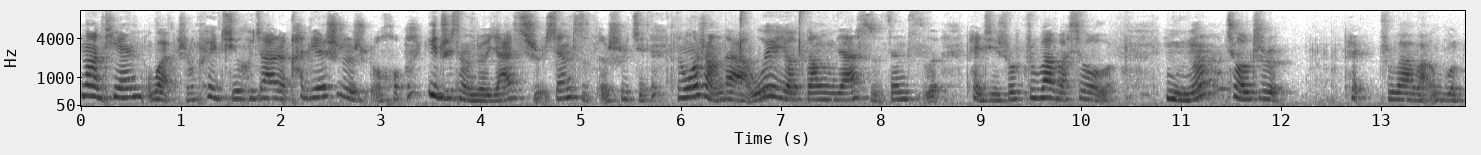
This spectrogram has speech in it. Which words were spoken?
那天晚上，佩奇和家人看电视的时候，一直想着牙齿仙子的事情。等我长大，我也要当牙齿仙子。”佩奇说。猪爸爸笑了。“你呢，乔治？”佩猪爸爸问：“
